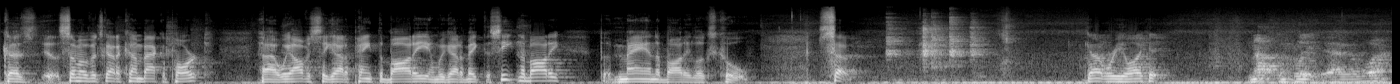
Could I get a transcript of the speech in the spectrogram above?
because some of it's got to come back apart. Uh, we obviously got to paint the body and we got to make the seat in the body, but man, the body looks cool. So, got it where you like it? Not completely. I go, what?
